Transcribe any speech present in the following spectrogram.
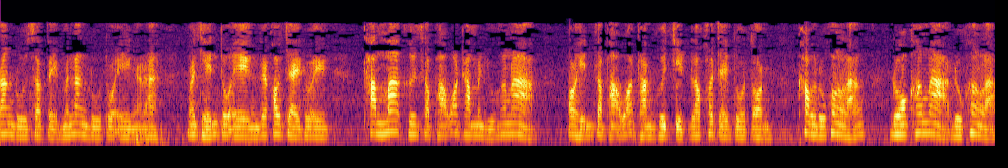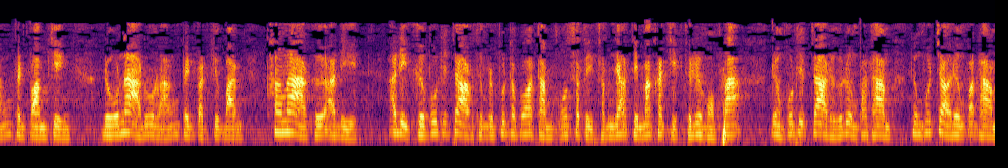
นั่งดูสติมันนั่งดูตัวเองอะนะมันเห็นตัวเองและเข้าใจตัวเองธรรมะคือสภาวะธรรมมันอยู่ข้างหน้า เราเห็นสภาวะธรรมคือจิตเราเข้าใจตัวตน เข้ามาดูข้างหลังดูข้างหน้าดูข้างหลังเป็นความจริง ดูหน้าดูหลังเป็นปัจจุบันข้างหน้าคืออดีต อดีตคือพุทธเจ้าถึงเป็นพุทธภาวธรรมของสติสัมยาติมรรคจิตคือเรื่องของพระเรื่องพุทธเจ้าถึงเรื่องพระธรรมเรื่องพุทธเจ้าเรื่องพระธรรม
